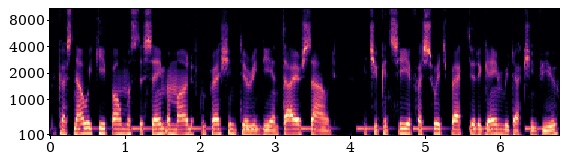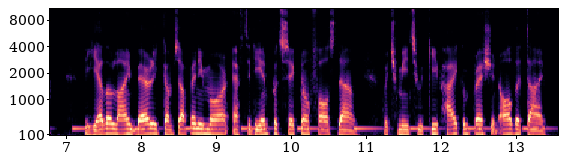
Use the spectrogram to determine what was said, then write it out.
because now we keep almost the same amount of compression during the entire sound, which you can see if I switch back to the gain reduction view. The yellow line barely comes up anymore after the input signal falls down, which means we keep high compression all the time.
